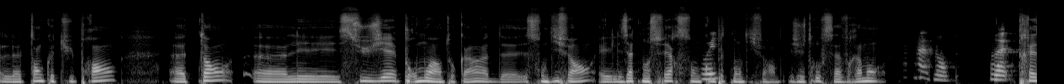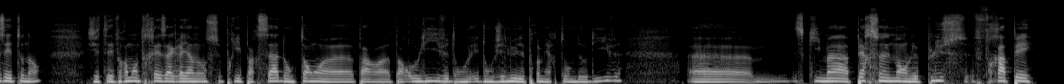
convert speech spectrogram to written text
le temps que tu prends. tant les sujets, pour moi en tout cas, sont différents et les atmosphères sont complètement différentes. Je trouve ça vraiment très étonnant. J'étais vraiment très agréablement surpris par ça, donc tant par, par Olive, dont, donc j'ai lu les premières tomes d'Olive. ce qui m'a personnellement le plus frappé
